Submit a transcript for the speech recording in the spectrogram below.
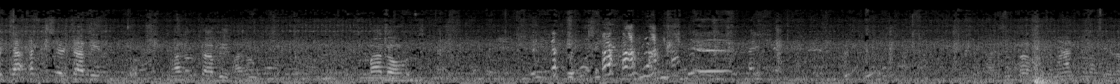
Sir, Cha at Sir Chavit. Manong sabi? Manong? Samahan ko lang sila.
